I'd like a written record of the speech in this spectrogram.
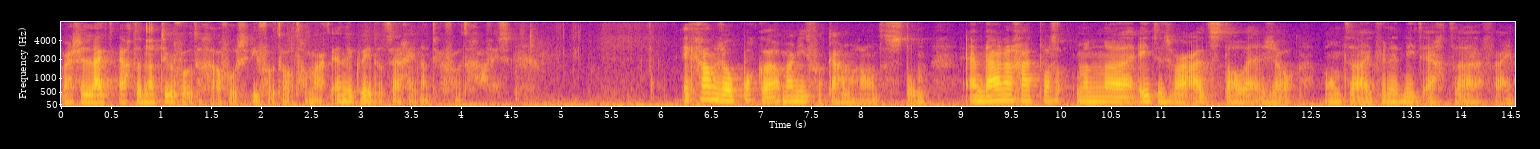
Maar ze lijkt echt een natuurfotograaf hoe ze die foto had gemaakt. En ik weet dat zij geen natuurfotograaf is. Ik ga hem zo pakken, maar niet voor camera, want dat is stom. En daarna ga ik pas mijn uh, etenswaar uitstallen en zo. Want uh, ik vind het niet echt uh, fijn.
